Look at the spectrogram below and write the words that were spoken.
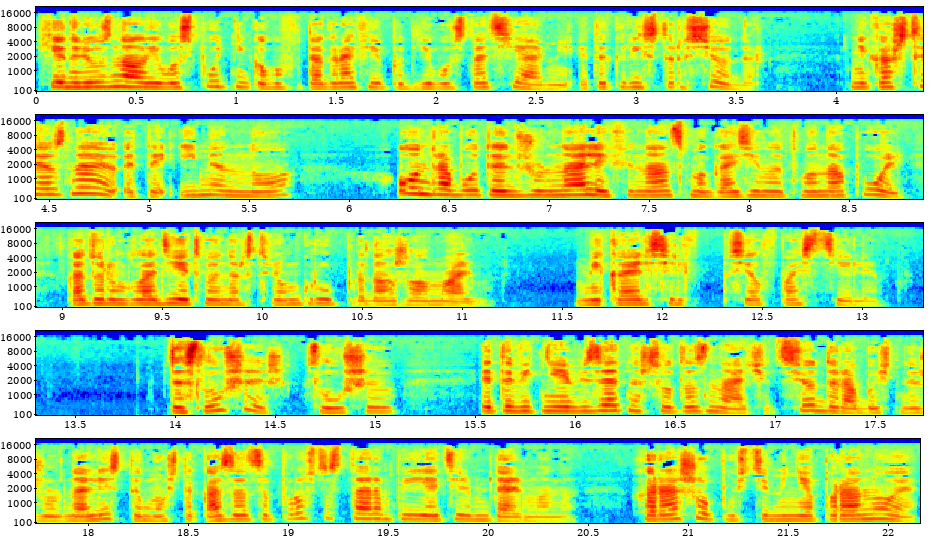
Хенри узнал его спутника по фотографии под его статьями. Это Кристер Сёдер. Мне кажется, я знаю это имя, но... Он работает в журнале «Финансмагазинет Монополь», которым владеет Венерстрем Групп, продолжал Мальм. Микаэль сел в постели. «Ты слушаешь?» «Слушаю. Это ведь не обязательно что-то значит. Сёдер, обычный журналист, и может оказаться просто старым приятелем Дальмана. Хорошо, пусть у меня паранойя,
